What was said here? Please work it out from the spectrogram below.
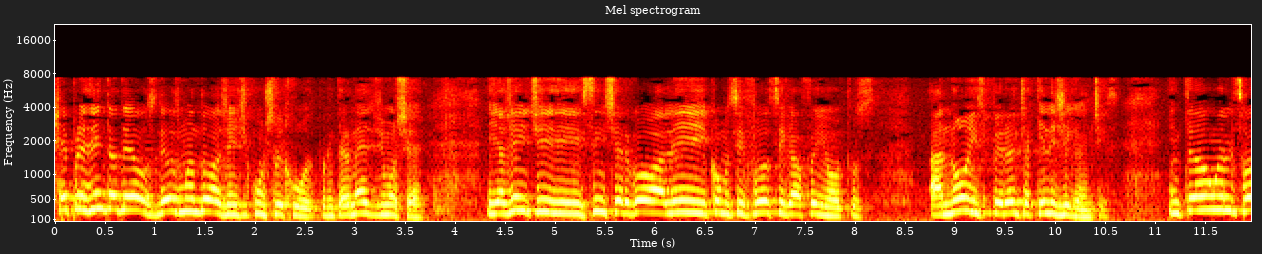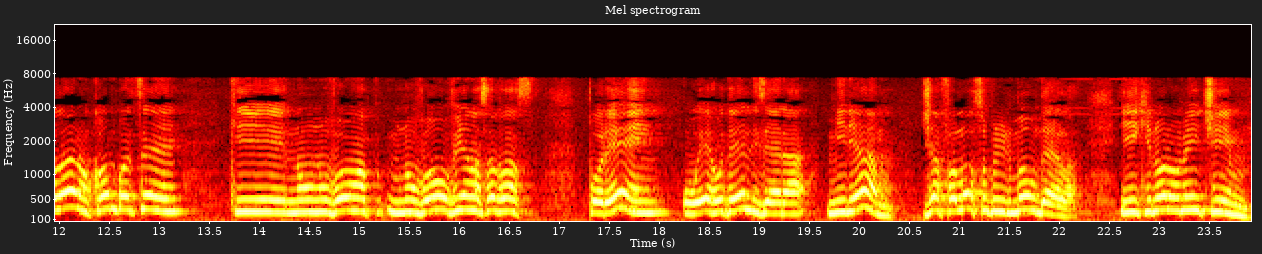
representa Deus, Deus mandou a gente com Shlichut, por intermédio de Moshe. E a gente se enxergou ali como se fosse gafanhotos, anões perante aqueles gigantes. Então eles falaram, como pode ser que não, não, vão, não vão ouvir a nossa voz? Porém, o erro deles era Miriam já falou sobre o irmão dela e que normalmente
